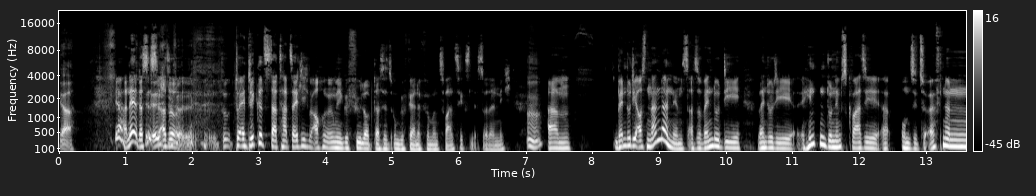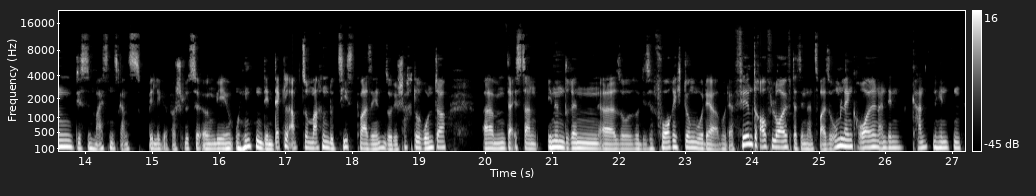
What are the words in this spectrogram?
ja. Ja, nee, das ist also du, du entwickelst da tatsächlich auch irgendwie ein Gefühl, ob das jetzt ungefähr eine 25. ist oder nicht. Mhm. Ähm, wenn du die auseinander nimmst, also wenn du die, wenn du die hinten, du nimmst quasi, äh, um sie zu öffnen, die sind meistens ganz billige Verschlüsse irgendwie, um hinten den Deckel abzumachen, du ziehst quasi hinten so die Schachtel runter. Ähm, da ist dann innen drin äh, so, so diese Vorrichtung, wo der, wo der Film drauf läuft. Da sind dann zwei so Umlenkrollen an den Kanten hinten.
